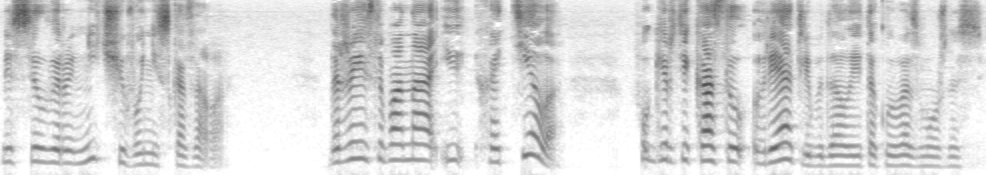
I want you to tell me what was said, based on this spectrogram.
Мисс Силвер ничего не сказала. Даже если бы она и хотела, Фогерти Кастл вряд ли бы дал ей такую возможность.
